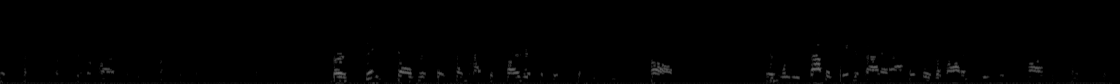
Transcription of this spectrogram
this principle to the heart of the. Verse 6 tells us that somehow the target of this command talk. And when we stop and think about it, I think there's a lot of people's talk that's coming from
